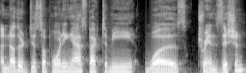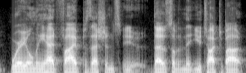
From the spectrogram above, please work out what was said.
Another disappointing aspect to me was transition, where he only had five possessions. That was something that you talked about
